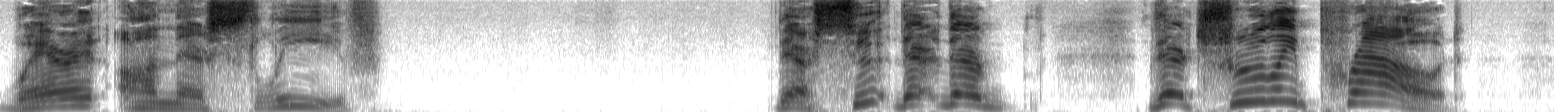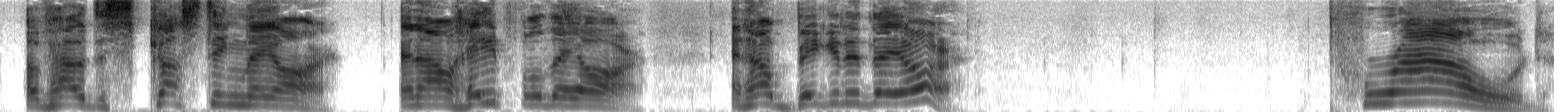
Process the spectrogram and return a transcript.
wear it on their sleeve. They're su- they're they're they're truly proud of how disgusting they are and how hateful they are and how bigoted they are. Proud.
